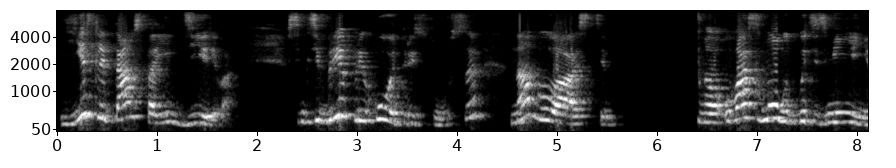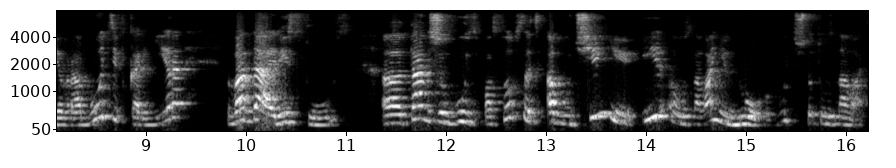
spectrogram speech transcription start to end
Если там стоит дерево, В сентябре приходят ресурсы на власти. Э, у вас могут быть изменения в работе, в карьере. Вода – ресурс. Э, также будет способствовать обучению и узнаванию нового. Будете что-то узнавать.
